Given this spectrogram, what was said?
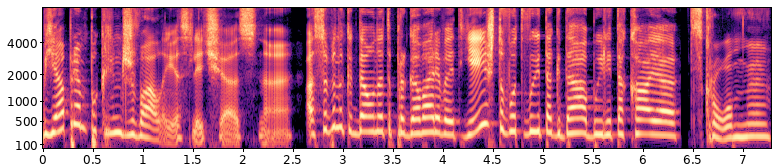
Я прям покринжевала, если честно. Особенно, когда он это проговаривает ей, что вот вы тогда были такая... Скромная.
